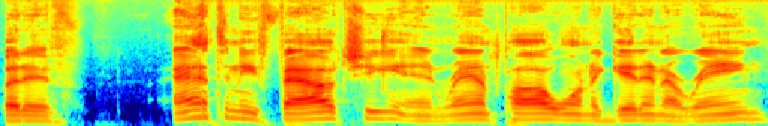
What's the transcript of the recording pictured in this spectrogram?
but if Anthony Fauci and Rand Paul want to get in a ring,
